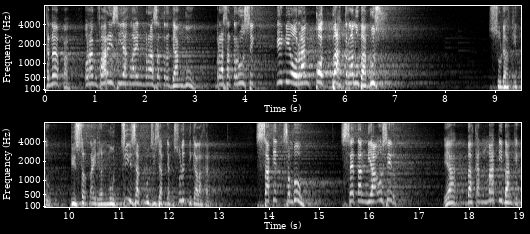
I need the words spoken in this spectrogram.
Kenapa? Orang Farisi yang lain merasa terganggu, merasa terusik. Ini orang khotbah terlalu bagus. Sudah gitu, disertai dengan mujizat-mujizat yang sulit dikalahkan. Sakit sembuh, setan dia usir, ya bahkan mati bangkit.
